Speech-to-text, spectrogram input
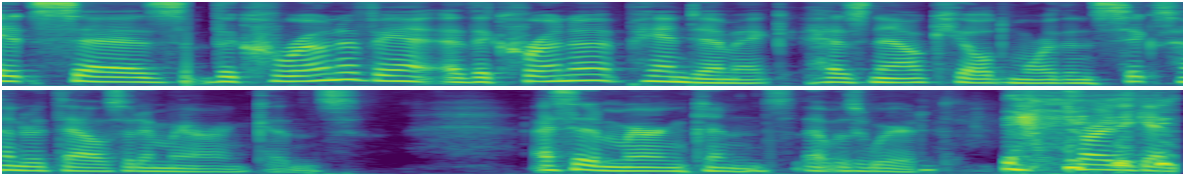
It says the corona van- uh, the corona pandemic has now killed more than 600,000 Americans. I said Americans. That was weird. Try it again.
